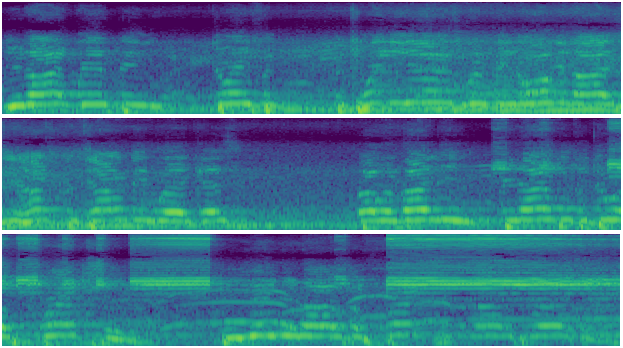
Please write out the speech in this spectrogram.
You know, we've been doing for, for 20 years, we've been organising hospitality workers, but we've only been able to do a fraction a fraction of workers.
